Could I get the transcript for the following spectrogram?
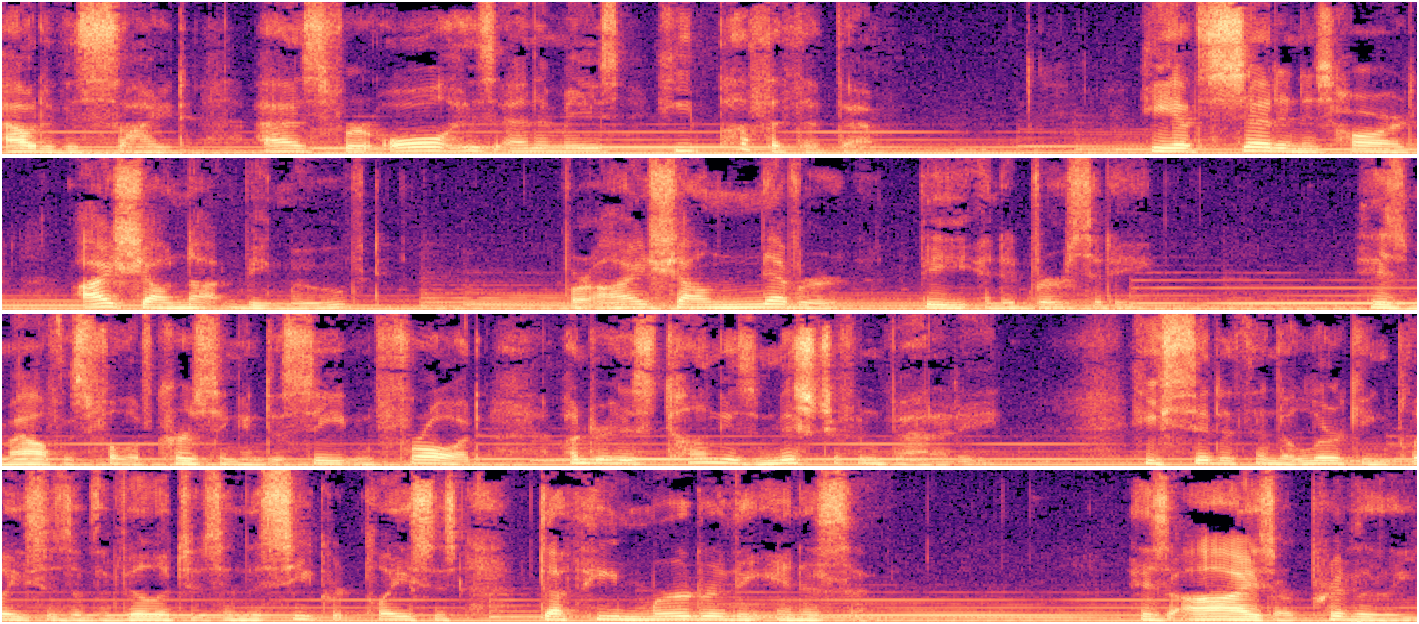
out of his sight. As for all his enemies, he puffeth at them. He hath said in his heart, I shall not be moved, for I shall never be in adversity. His mouth is full of cursing and deceit and fraud. Under his tongue is mischief and vanity. He sitteth in the lurking places of the villages, in the secret places doth he murder the innocent. His eyes are privily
